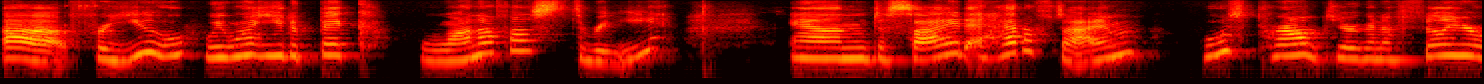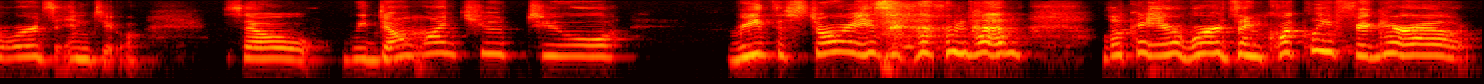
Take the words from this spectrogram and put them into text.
uh, for you, we want you to pick one of us three and decide ahead of time whose prompt you're going to fill your words into. So we don't want you to read the stories and then look at your words and quickly figure out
